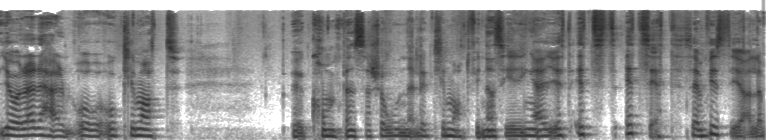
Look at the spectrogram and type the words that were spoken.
göra det här. Och, och klimatkompensation eh, eller klimatfinansiering är ju ett, ett, ett sätt. Sen finns det ju alla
